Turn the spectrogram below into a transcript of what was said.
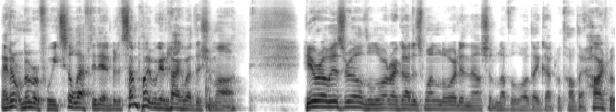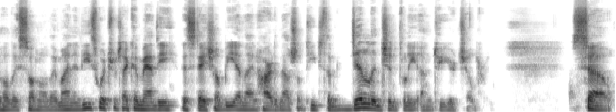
I don't remember if we still left it in, but at some point we're going to talk about the Shema. Hear, O Israel, the Lord our God is one Lord, and thou shalt love the Lord thy God with all thy heart, with all thy soul, and all thy mind. And these words which I command thee this day shall be in thine heart, and thou shalt teach them diligently unto your children. So,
